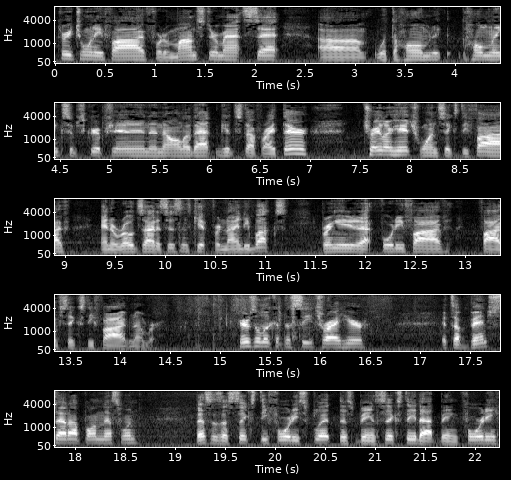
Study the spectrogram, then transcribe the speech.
325 for the monster mat set um, with the home HomeLink subscription and all of that good stuff right there trailer hitch 165 and a roadside assistance kit for 90 bucks bringing it at 45 565 number. Here's a look at the seats right here. It's a bench setup on this one. This is a 60 40 split this being 60 that being 40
